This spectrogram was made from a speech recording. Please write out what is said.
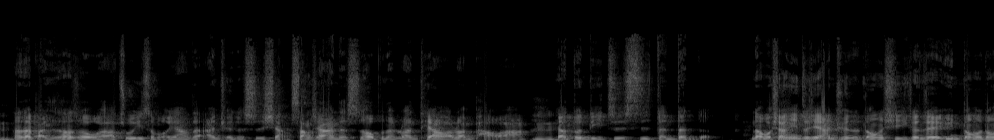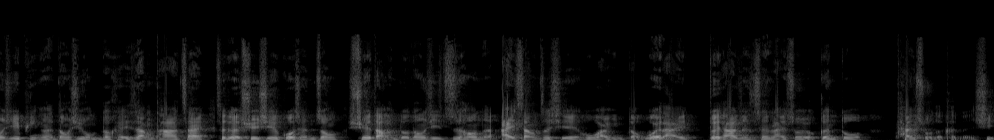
嗯那在板子上的时候，我要注意什么样的安全的事项？上下岸的时候不能乱跳啊、乱跑啊，嗯要蹲低姿势等等的。那我相信这些安全的东西跟这些运动的东西、平衡的东西，我们都可以让他在这个学习的过程中学到很多东西之后呢，爱上这些户外运动，未来对他人生来说有更多探索的可能性。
